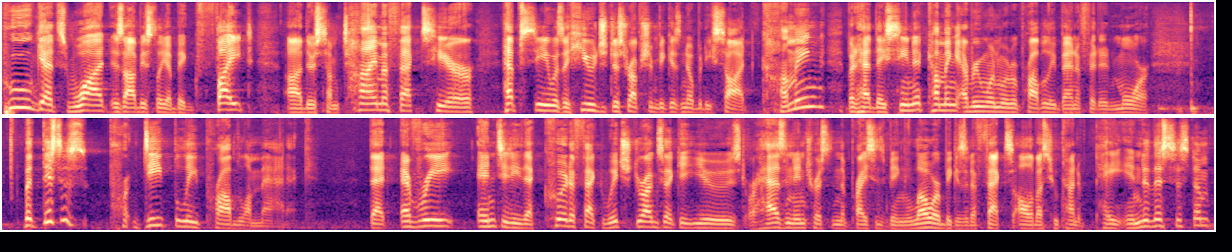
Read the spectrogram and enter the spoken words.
who gets what is obviously a big fight. Uh, there's some time effects here. Hep C was a huge disruption because nobody saw it coming, but had they seen it coming, everyone would have probably benefited more. But this is pr deeply problematic, that every entity that could affect which drugs that get used or has an interest in the prices being lower because it affects all of us who kind of pay into this system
